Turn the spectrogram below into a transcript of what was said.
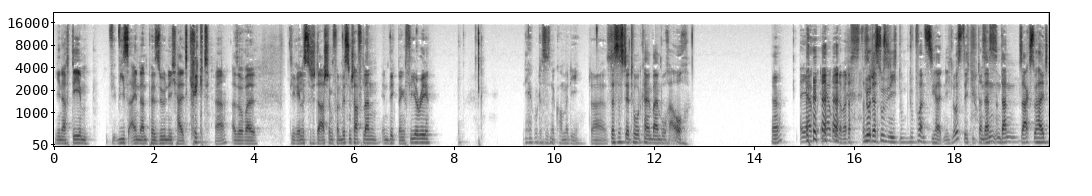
je nachdem, wie wie es einen dann persönlich halt kriegt. Ja? Also weil die realistische Darstellung von Wissenschaftlern in Big Bang Theory, Ja gut, das ist eine Comedy. Da ist, das ist der Tod kein Beinbruch auch. Ja? ja, gut, ja gut, aber das, das Nur, dass du sie nicht, du, du fandst sie halt nicht lustig. Das Und dann, und dann sagst du halt,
